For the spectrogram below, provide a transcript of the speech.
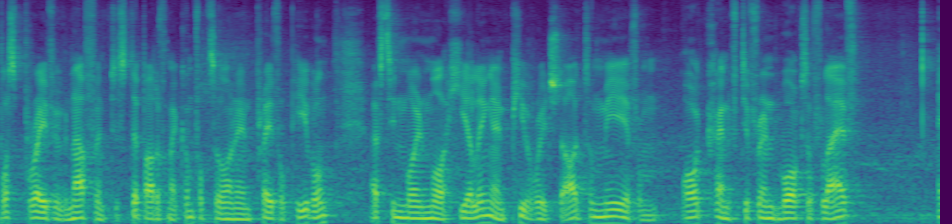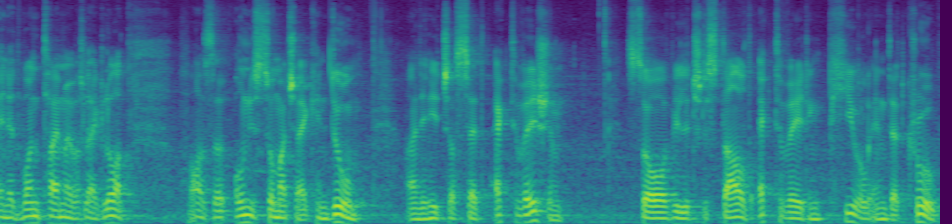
was brave enough and to step out of my comfort zone and pray for people. I've seen more and more healing, and people reached out to me from all kind of different walks of life. And at one time, I was like, Lord, there's only so much I can do. And then he just said, activation. So we literally started activating people in that group.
